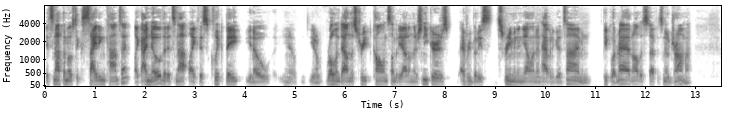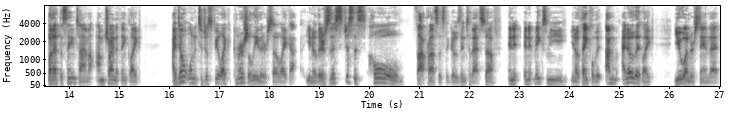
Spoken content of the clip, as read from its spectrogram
it's not the most exciting content. Like i know that it's not like this clickbait you know you know you know rolling down the street calling somebody out on their sneakers everybody's screaming and yelling and having a good time and people are mad and all this stuff. It's no drama. But at the same time i'm trying to think like i don't want it to just feel like a commercial either. So like you know there's this just this whole thought process that goes into that stuff. And it and it makes me you know thankful that i'm i know that like you understand that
